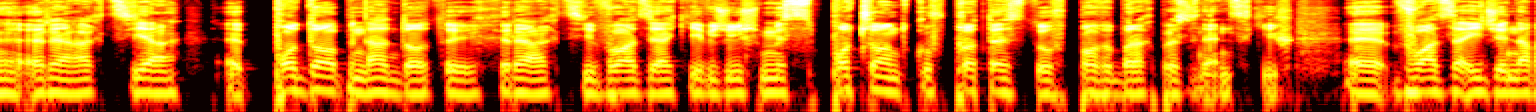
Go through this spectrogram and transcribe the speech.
reakcja e, podobna do tych reakcji władzy, jakie widzieliśmy z początków protestów po wyborach prezydenckich. Władza idzie na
